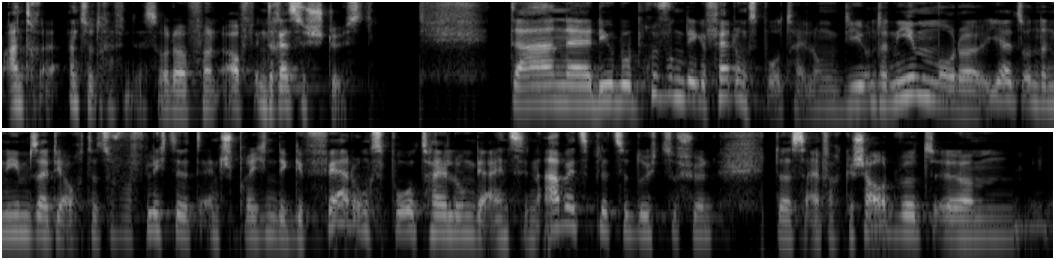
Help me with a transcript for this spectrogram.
anzutreffend ist oder von auf Interesse stößt. Dann äh, die Überprüfung der Gefährdungsbeurteilung. Die Unternehmen oder ihr als Unternehmen seid ja auch dazu verpflichtet, entsprechende Gefährdungsbeurteilungen der einzelnen Arbeitsplätze durchzuführen, dass einfach geschaut wird, ähm,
